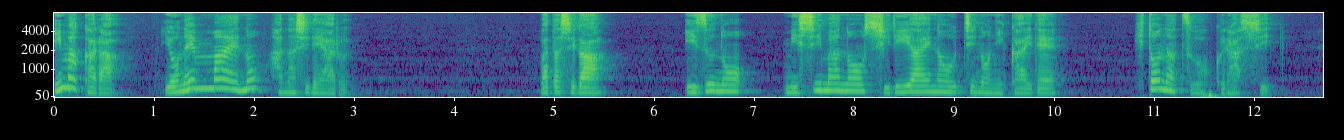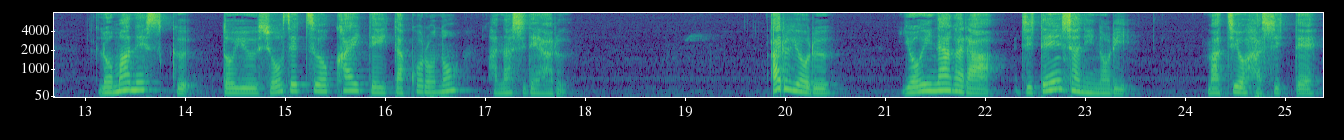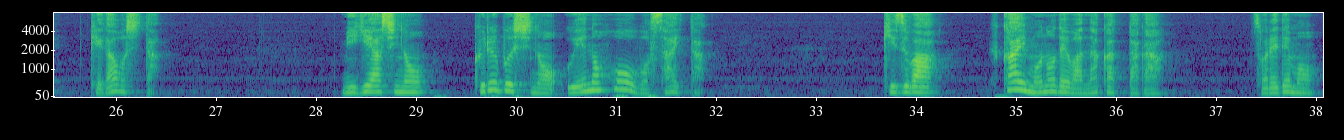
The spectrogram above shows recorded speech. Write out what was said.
今から4年前の話である。私が伊豆の三島の知り合いのうちの2階でひと夏を暮らし、ロマネスクという小説を書いていた頃の話である。ある夜、酔いながら自転車に乗り、街を走って怪我をした。右足のくるぶしの上の方を裂いた。傷は深いものではなかったが、それでも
